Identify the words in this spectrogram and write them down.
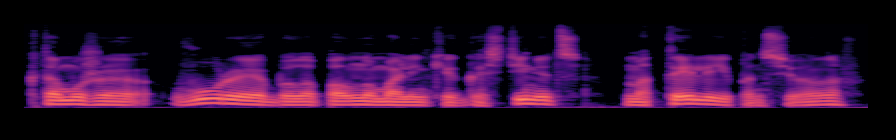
к тому же в Уре было полно маленьких гостиниц, мотелей и пансионов.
